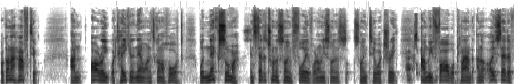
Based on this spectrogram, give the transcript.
We're gonna have to. And all right, we're taking it now and it's going to hurt. But next summer, instead of trying to sign five, we're only signing sign two or three. And we forward planned. And I- I've said it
